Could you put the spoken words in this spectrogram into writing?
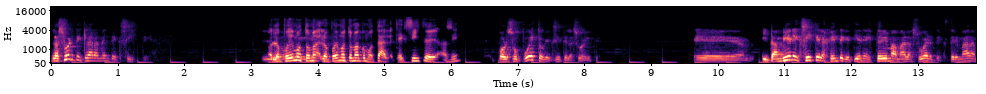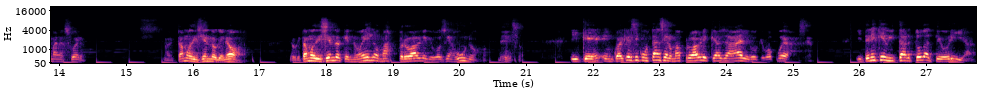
La suerte claramente existe. Lo, podemos, tomar, lo podemos tomar como tal, que existe así. Por supuesto que existe la suerte. Eh, y también existe la gente que tiene extrema mala suerte, extremada mala suerte. No estamos diciendo que no. Lo que estamos diciendo es que no es lo más probable que vos seas uno de eso. Y que en cualquier circunstancia lo más probable es que haya algo que vos puedas hacer. Y tenés que evitar toda teoría,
